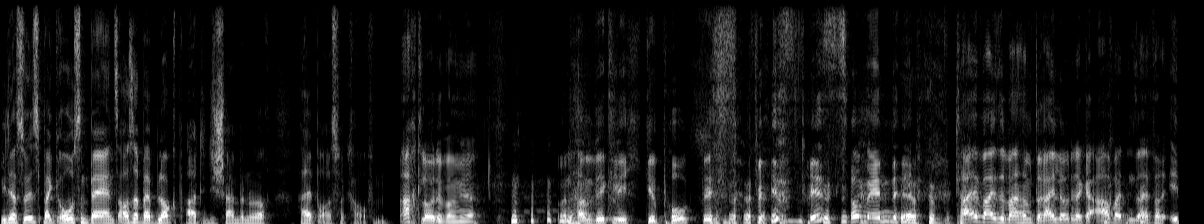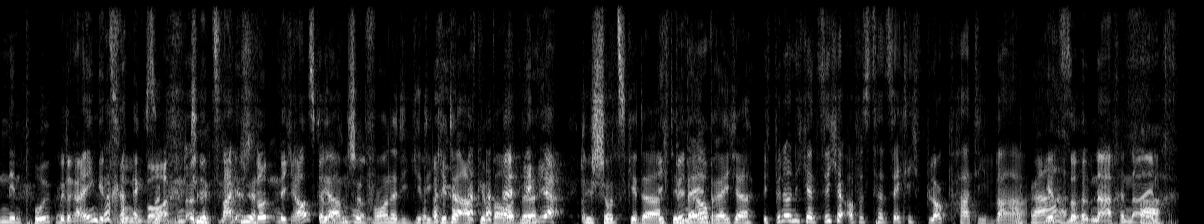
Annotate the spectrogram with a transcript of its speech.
Wie das so ist bei großen Bands, außer bei Blockparty, die scheinbar nur noch halb ausverkaufen. Acht Leute waren wir. Und haben wirklich gepokt bis, bis, bis zum Ende. Teilweise waren, haben drei Leute da gearbeitet und sind einfach in den Pulk mit reingezogen worden und in zwei Stunden nicht Die rausgelassen haben schon worden. vorne die, die Gitter abgebaut, ne? Ja. Die Schutzgitter, Ich den bin, auch, Wellenbrecher. ich bin auch nicht ganz sicher, ob es tatsächlich Blockparty war. Ah. Jetzt so im Nachhinein. Ach,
